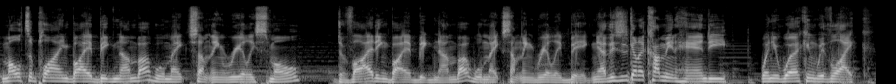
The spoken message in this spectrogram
multiplying by a big number will make something really small. Dividing by a big number will make something really big. Now this is going to come in handy when you're working with like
